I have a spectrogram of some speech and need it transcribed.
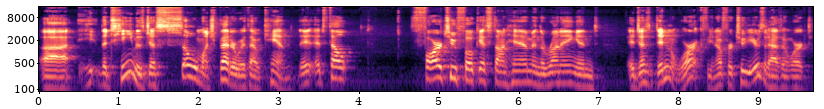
Uh, he, the team is just so much better without Cam. It, it, felt far too focused on him and the running, and it just didn't work. You know, for two years it hasn't worked.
